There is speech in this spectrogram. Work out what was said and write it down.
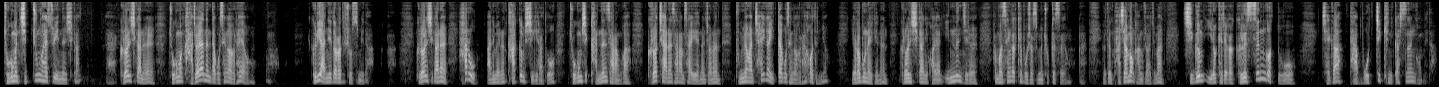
조금은 집중할 수 있는 시간 그런 시간을 조금은 가져야 된다고 생각을 해요. 글이 아니더라도 좋습니다. 그런 시간을 하루 아니면은 가끔씩이라도 조금씩 갖는 사람과 그렇지 않은 사람 사이에는 저는 분명한 차이가 있다고 생각을 하거든요. 여러분에게는 그런 시간이 과연 있는지를 한번 생각해 보셨으면 좋겠어요. 아, 여튼 다시 한번 강조하지만 지금 이렇게 제가 글을 쓴 것도 제가 다 못 지키니까 쓰는 겁니다.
